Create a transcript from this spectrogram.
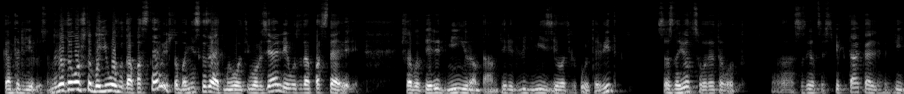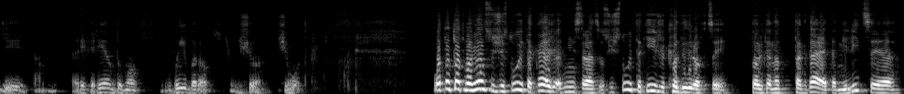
контролируется. Но для того, чтобы его туда поставить, чтобы не сказать, мы вот его взяли, его туда поставили, чтобы перед миром, там, перед людьми сделать какой-то вид, создается вот это вот, э, создается спектакль в виде там, референдумов, выборов, еще чего-то. Вот на тот момент существует такая же администрация, существуют такие же кадыровцы, только на, тогда это милиция,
